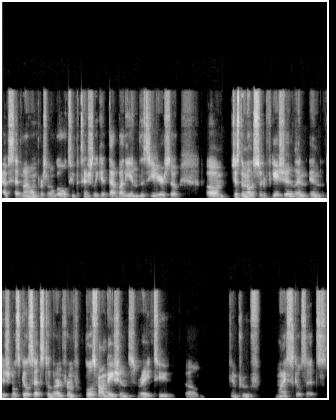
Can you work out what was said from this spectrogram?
have set my own personal goal to potentially get that by the end of this year. So um, just another certification and, and additional skill sets to learn from those foundations, right, to um, improve my skill sets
